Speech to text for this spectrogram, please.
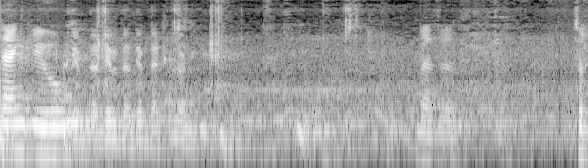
থ্যাংক ইউ দেবদা দেবদা দেবদা ঠেলো নি। চল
